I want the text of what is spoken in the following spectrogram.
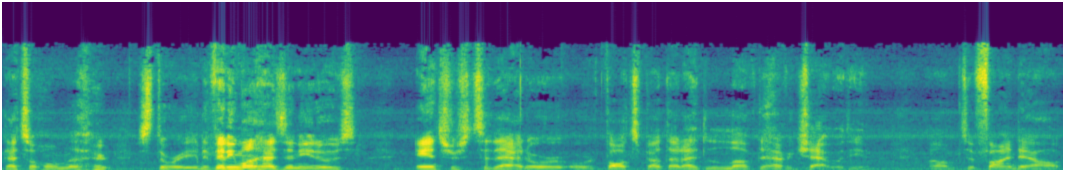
That's a whole nother story. And if anyone has any of those answers to that or, or thoughts about that, I'd love to have a chat with you um, to find out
